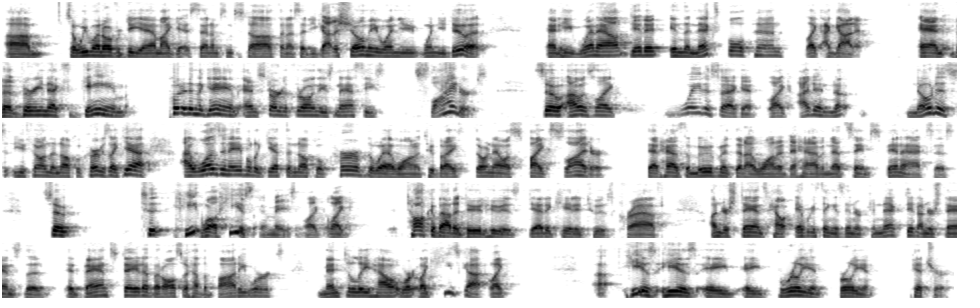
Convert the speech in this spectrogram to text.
Um, so we went over DM. I get sent him some stuff, and I said, "You got to show me when you when you do it." And he went out, did it in the next bullpen. Like I got it, and the very next game, put it in the game and started throwing these nasty sliders. So I was like, "Wait a second! Like I didn't know." Notice you throwing the knuckle curve. He's like, yeah, I wasn't able to get the knuckle curve the way I wanted to, but I throw now a spike slider that has the movement that I wanted to have in that same spin axis. So to he well he is amazing like like talk about a dude who is dedicated to his craft understands how everything is interconnected understands the advanced data but also how the body works mentally how it works like he's got like uh, he is he is a a brilliant brilliant pitcher.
